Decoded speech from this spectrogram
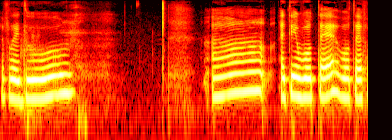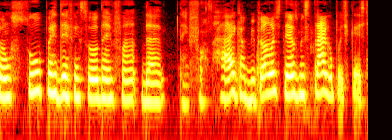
Eu falei do. Ah, aí tem o Voltaire. Voltaire foi um super defensor da infância. Da, da infância. Ai, Gabi, pelo amor de Deus, não estraga o podcast.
